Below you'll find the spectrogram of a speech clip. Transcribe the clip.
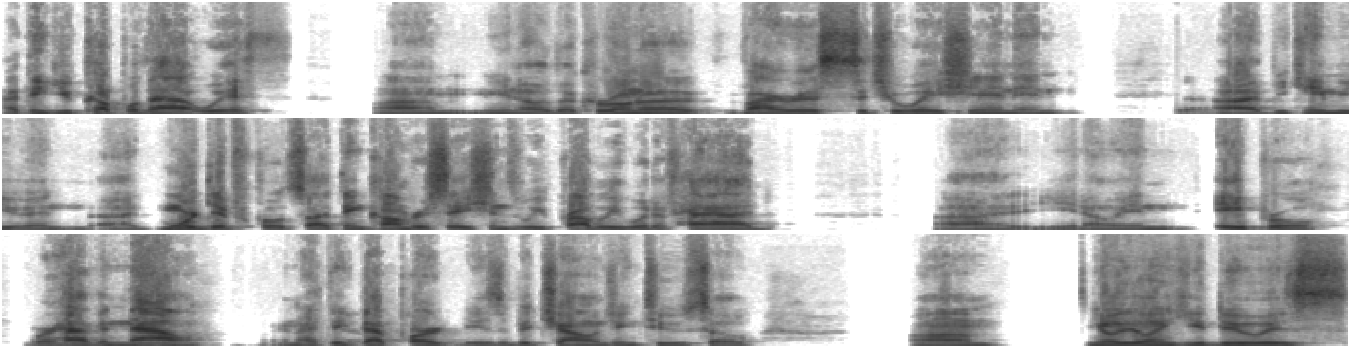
I think you couple that with, um, you know, the coronavirus situation and uh, it became even uh, more difficult. So I think conversations we probably would have had, uh, you know, in April, we're having now, and I think that part is a bit challenging too. So, um, you know, the only thing you do is,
